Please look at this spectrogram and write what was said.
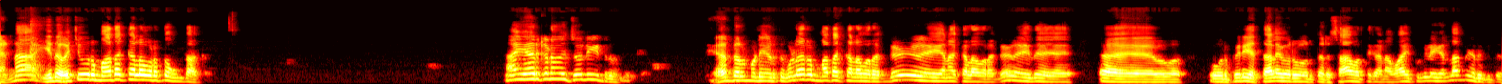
ஏன்னா இதை வச்சு ஒரு மத கலவரத்தை உண்டாக்க நான் ஏற்கனவே சொல்லிக்கிட்டு இருந்திருக்கேன். தேர்தல் முடியறதுக்குள்ளார மத கலவரங்கள் இனக்கலவரங்கள் இது ஒரு பெரிய தலைவர் ஒருத்தர் சாவறதுக்கான வாய்ப்புகள் எல்லாமே இருக்குது.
